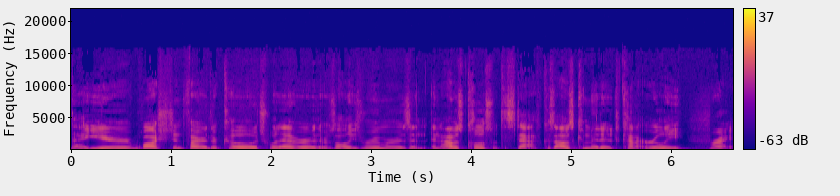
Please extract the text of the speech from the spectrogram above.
that year Washington fired their coach, whatever. There was all these rumors, and, and I was close with the staff because I was committed kind of early. Right.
